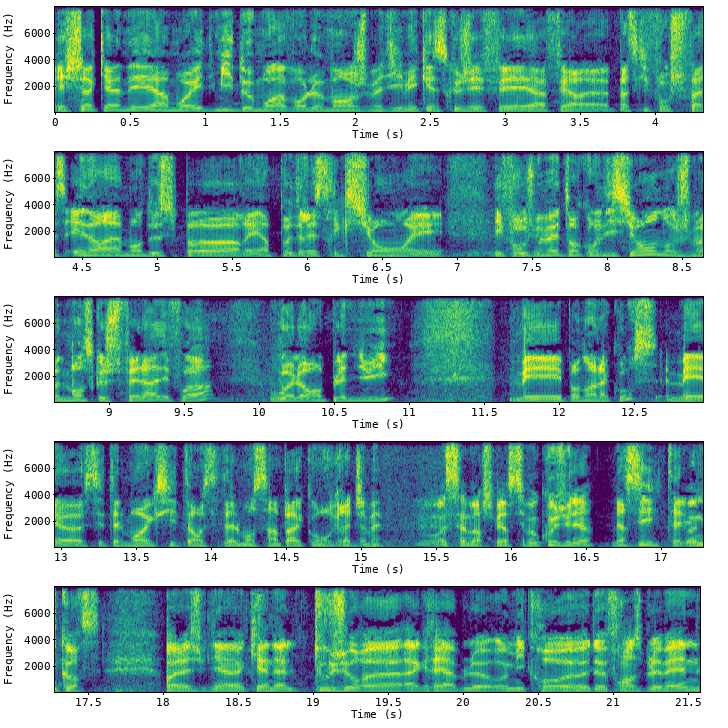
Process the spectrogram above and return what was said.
Et chaque année, un mois et demi, deux mois avant le Mans, je me dis mais qu'est-ce que j'ai fait à faire euh, Parce qu'il faut que je fasse énormément de sport et un peu de restrictions et il faut que je me mette en condition. Donc je me demande ce que je fais là des fois, ou alors en pleine nuit, mais pendant la course. Mais euh, c'est tellement excitant, c'est tellement sympa qu'on regrette jamais. Ouais, ça marche. Merci beaucoup, Julien. Merci. Bonne course. Voilà, Julien Canal, toujours euh, agréable au micro euh, de France Bleu Maine.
